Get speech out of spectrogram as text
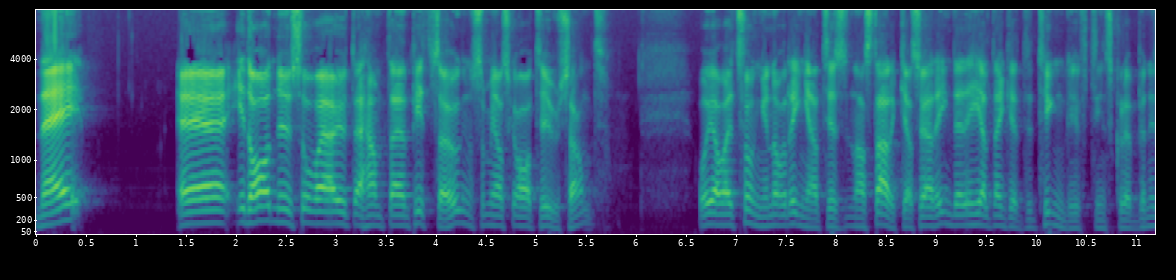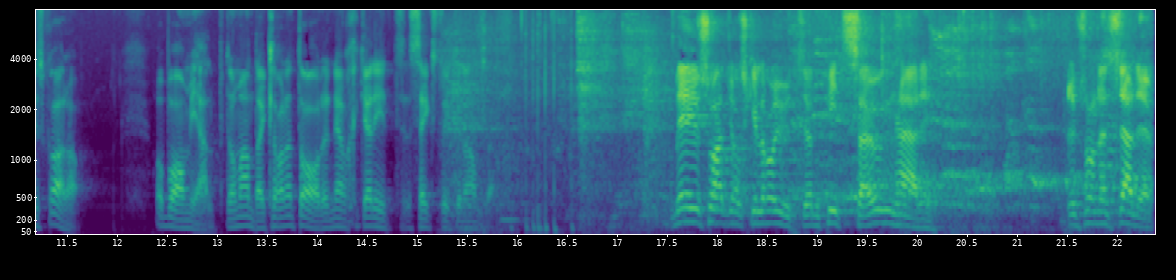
Nej, eh, idag nu så var jag ute och hämtade en pizzaugn som jag ska ha till Ursand. Och jag var tvungen att ringa till några starka så jag ringde helt enkelt till tyngdlyftningsklubben i Skara och bad om hjälp. De andra klarade inte av det när jag skickade dit sex stycken andra. Det är ju så att jag skulle ha ut en pizzaugn här från ett ställe.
